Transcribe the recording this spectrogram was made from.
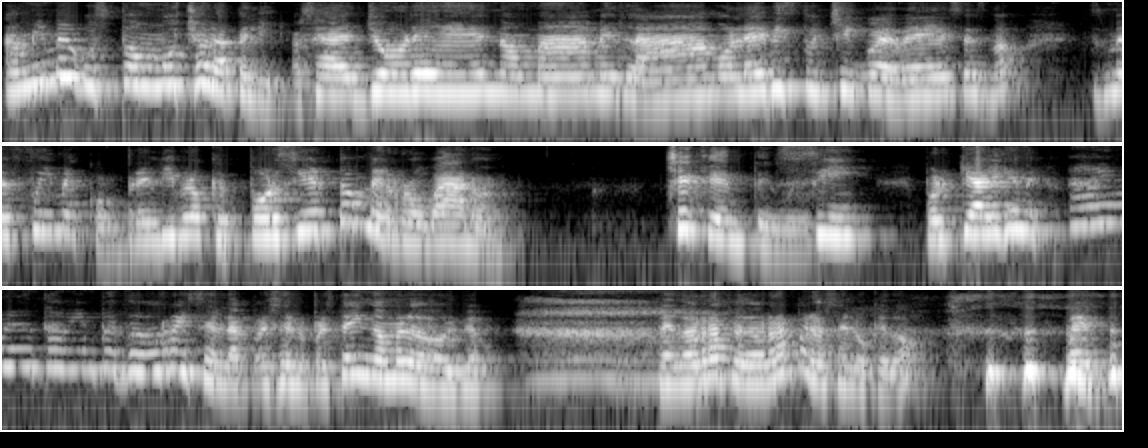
A mí me gustó mucho la peli, o sea, lloré, no mames, la amo, la he visto un chingo de veces, ¿no? Entonces me fui y me compré el libro que, por cierto, me robaron. Che gente, güey. Sí, porque alguien, ay, no, está bien pedorra y se, la, se lo presté y no me lo devolvió. Pedorra, pedorra, pero se lo quedó. Bueno,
